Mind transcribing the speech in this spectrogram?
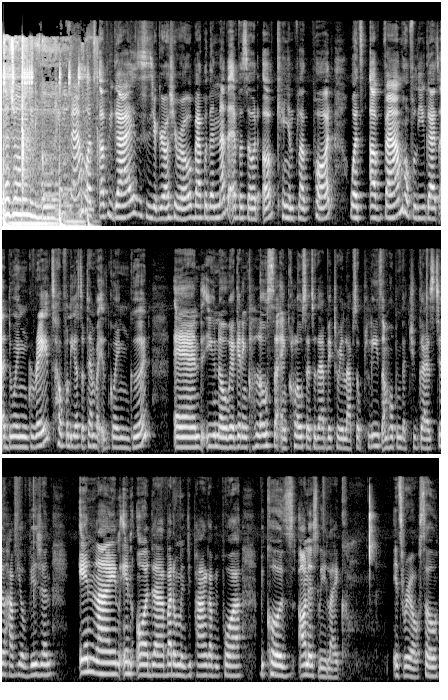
Jajua mimi ngori. Fam, what's up, you guys? This is your girl Shiro back with another episode of Kenyan Plug Pod. What's up, fam? Hopefully, you guys are doing great. Hopefully, your September is going good. And you know, we're getting closer and closer to that victory lap. So, please, I'm hoping that you guys still have your vision in line, in order, bado mmejipanga before, because honestly, like, it's real. So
